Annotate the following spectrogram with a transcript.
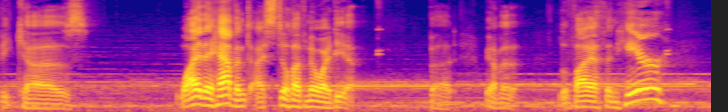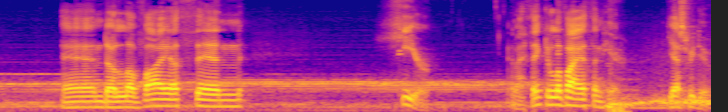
Because why they haven't, I still have no idea. But we have a Leviathan here, and a Leviathan here. And I think a Leviathan here. Yes, we do.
